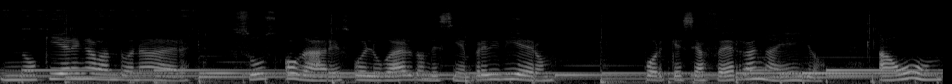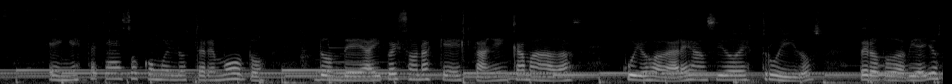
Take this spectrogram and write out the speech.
no quieren abandonar sus hogares o el lugar donde siempre vivieron porque se aferran a ello. Aún en este caso como en los terremotos, donde hay personas que están encamadas, cuyos hogares han sido destruidos, pero todavía ellos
